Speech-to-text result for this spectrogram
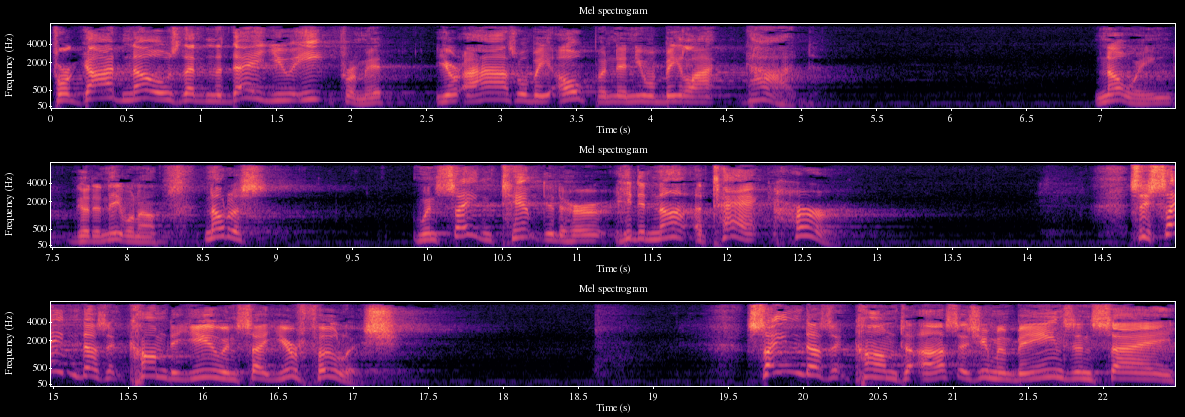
For God knows that in the day you eat from it, your eyes will be opened and you will be like God, knowing good and evil. Now, notice when Satan tempted her, he did not attack her. See, Satan doesn't come to you and say, You're foolish. Satan doesn't come to us as human beings and say,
